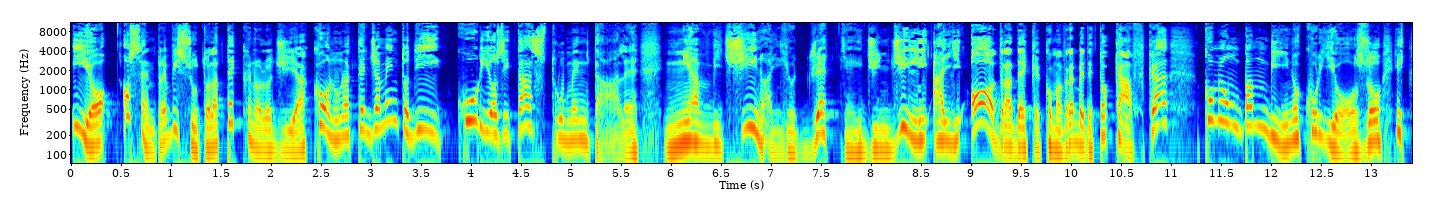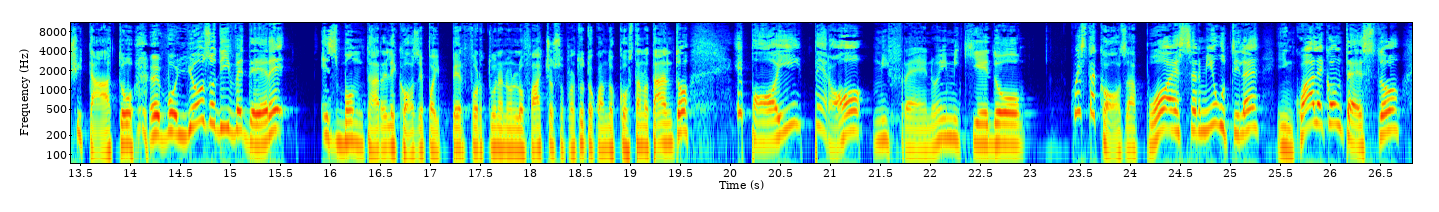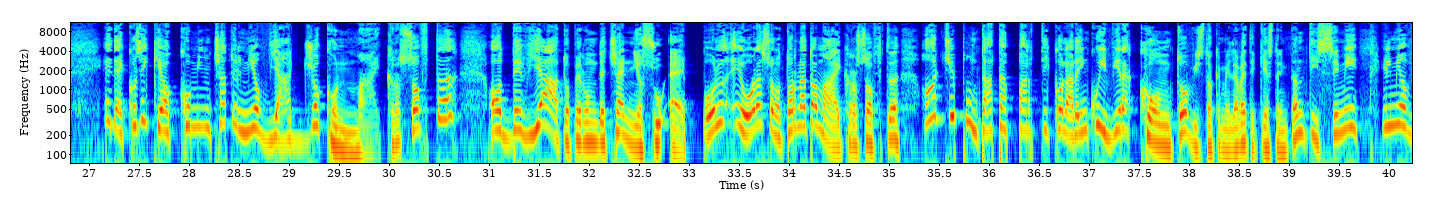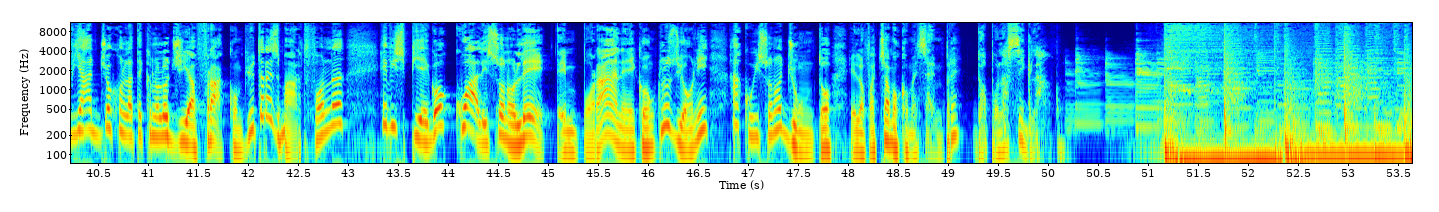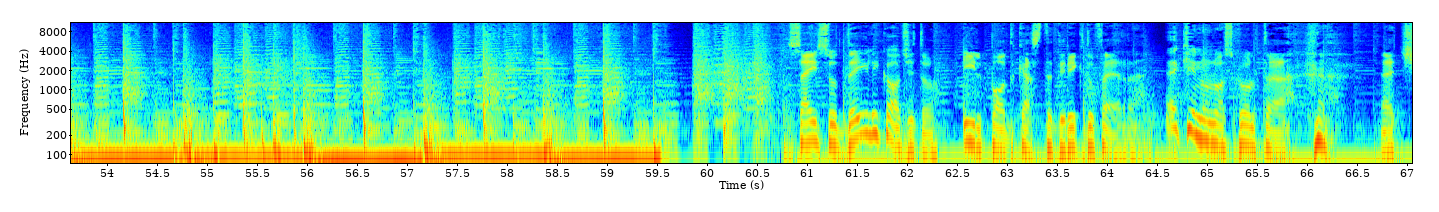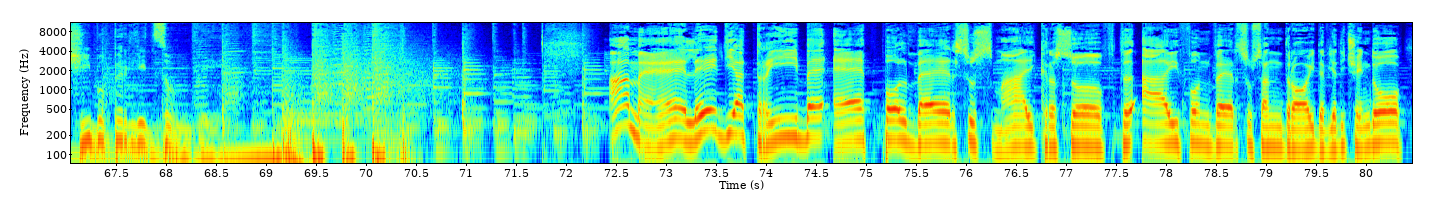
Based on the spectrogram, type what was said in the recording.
Io ho sempre vissuto la tecnologia con un atteggiamento di curiosità strumentale. Mi avvicino agli oggetti, ai gingilli, agli Odradek, come avrebbe detto Kafka, come un bambino curioso, eccitato, eh, voglioso di vedere e smontare le cose, poi per fortuna non lo faccio, soprattutto quando costano tanto, e poi però mi freno e mi chiedo questa cosa può essermi utile? In quale contesto? Ed è così che ho cominciato il mio viaggio con Microsoft, ho deviato per un decennio su Apple e ora sono tornato a Microsoft. Oggi puntata particolare in cui vi racconto, visto che me l'avete chiesto in tantissimi, il mio viaggio con la tecnologia fra computer e smartphone e vi spiego quali sono le temporanee conclusioni a cui sono giunto e lo facciamo come sempre dopo la sigla. Sei su Daily Cogito, il podcast di Rick Dufer. E chi non lo ascolta è cibo per gli zombie. A me le diatribe Apple versus Microsoft, iPhone versus Android e via dicendo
